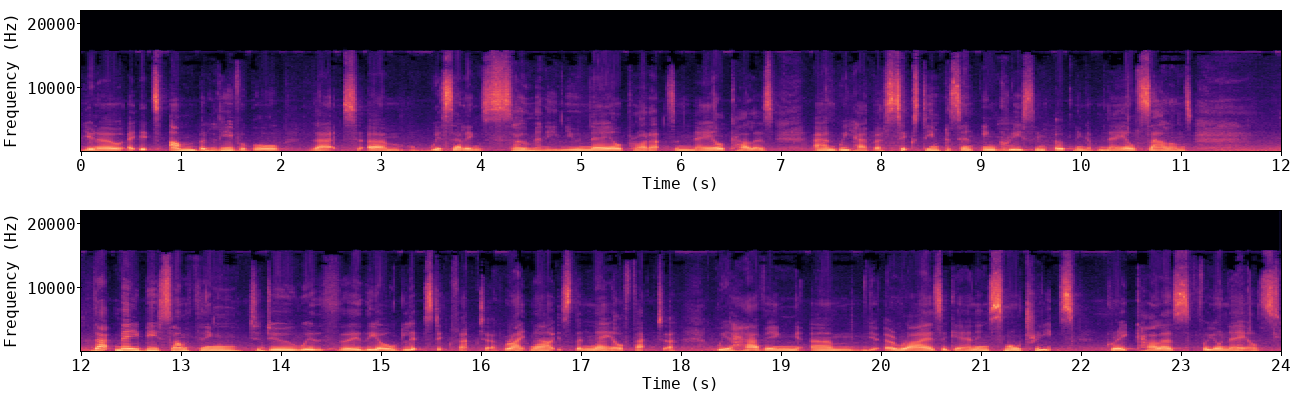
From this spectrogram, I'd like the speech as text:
You know, it's unbelievable that um, we're selling so many new nail products and nail colors, and we have a 16% increase in opening of nail salons. That may be something to do with the, the old lipstick factor. Right now, it's the nail factor. We're having um, a rise again in small treats great colors for your nails.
